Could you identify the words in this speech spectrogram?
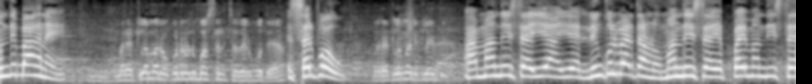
ఉంది బాగానే. సరిపోవు. మంది ఇస్తే లింకులు పెడతాడు మంది ఇస్తే పై మంది ఇస్తే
